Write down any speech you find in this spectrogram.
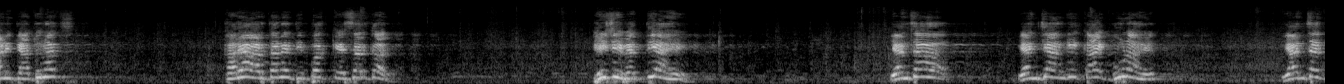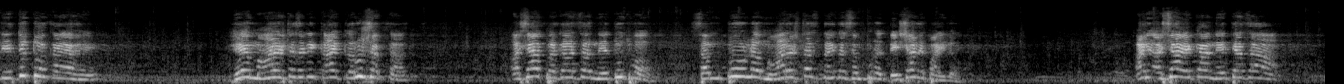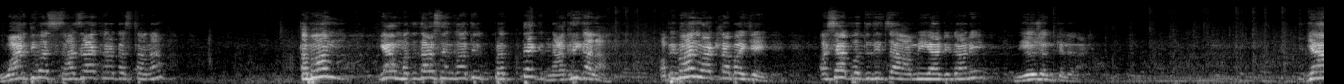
आणि त्यातूनच खऱ्या अर्थाने दीपक केसरकर ही जी व्यक्ती आहे यांचा यांच्या अंगी काय गुण आहेत यांचं नेतृत्व काय आहे हे महाराष्ट्रासाठी काय करू शकतात अशा प्रकारचं नेतृत्व संपूर्ण महाराष्ट्रच नाही तर संपूर्ण देशाने पाहिलं. आणि अशा एका नेत्याचा वाढदिवस साजरा करत असताना तमाम या मतदारसंघातील प्रत्येक नागरिकाला अभिमान वाटला पाहिजे अशा पद्धतीचा आम्ही या ठिकाणी नियोजन केलेलं आहे. या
